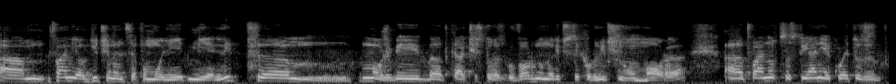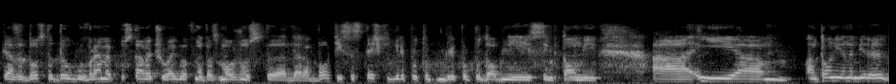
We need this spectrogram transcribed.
А, това е миалгичен енцефомиелит, а, може би така чисто разговорно нарича се хронична умора. А, това е едно състояние, което за, така, за доста дълго време поставя човек в невъзможност а, да работи с тежки грипоподобни симптоми. А, и а, Антония намира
